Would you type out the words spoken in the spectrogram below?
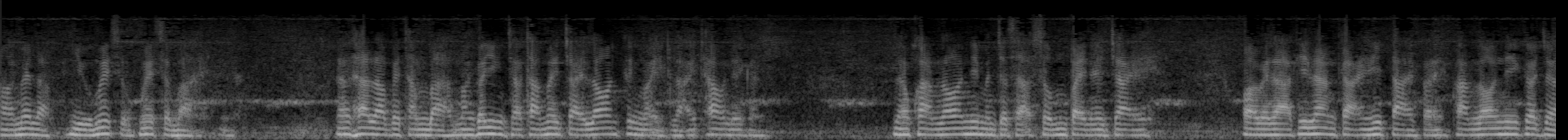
นอนไม่หลับ อยู่ไม่สุขไม่สบาย แล้วถ้าเราไปทำบาปมันก็ยิ่งจะทำให้ใจร้อนขึ้นมาอีกหลายเท่าด้วยกัน แล้วความร้อนนี่มันจะสะสมไปในใจ พอเวลาที่ร่างกายนี้ตายไป ความร้อนนี้ก็จะ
